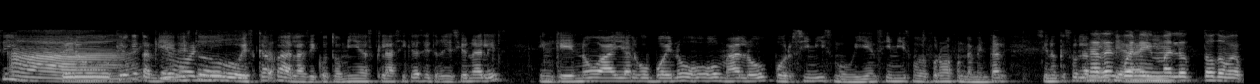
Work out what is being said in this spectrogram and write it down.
Sí, Ay, pero creo que también esto escapa a las dicotomías clásicas y tradicionales en que no hay algo bueno o malo por sí mismo y en sí mismo de forma fundamental, sino que solamente Nada es bueno y hay- malo, todo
